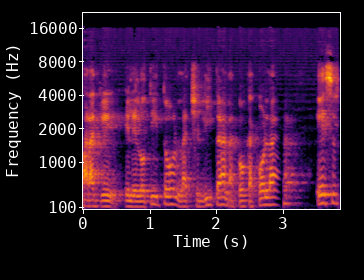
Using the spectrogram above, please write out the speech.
para que el elotito, la chelita, la Coca-Cola, esos,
